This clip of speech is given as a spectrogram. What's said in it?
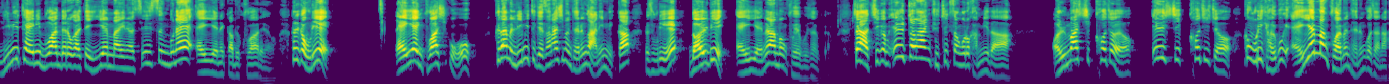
리미트 n이 무한대로 갈때 2n-1승분의 AN의 값을 구하래요. 그러니까 우리 AN 구하시고 그 다음에 리미트 계산하시면 되는 거 아닙니까? 그래서 우리 넓이 AN을 한번 구해보자고요. 자, 지금 일정한 규칙성으로 갑니다. 얼마씩 커져요? 1씩 커지죠. 그럼 우리 결국 AN만 구하면 되는 거잖아.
